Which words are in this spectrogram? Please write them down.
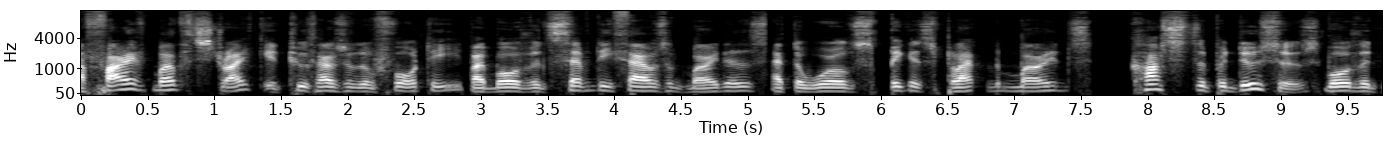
A five-month strike in 2014 by more than 70,000 miners at the world's biggest platinum mines cost the producers more than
